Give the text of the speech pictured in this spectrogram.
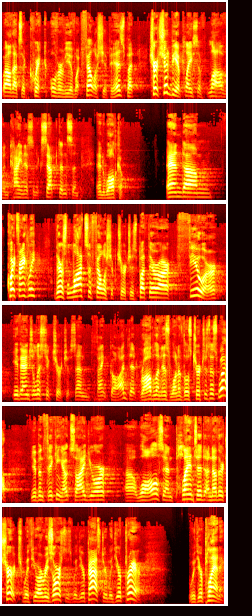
Well, that's a quick overview of what fellowship is, but church should be a place of love and kindness and acceptance and, and welcome. And um, quite frankly, there's lots of fellowship churches, but there are fewer evangelistic churches. And thank God that Roblin is one of those churches as well. You've been thinking outside your uh, walls and planted another church with your resources, with your pastor, with your prayer, with your planning.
